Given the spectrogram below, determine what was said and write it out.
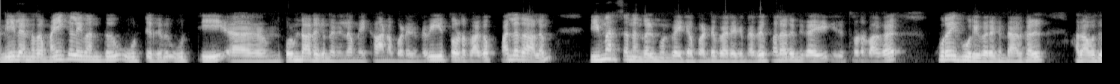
நீல நிற மைகளை வந்து ஊட்டுகிற ஊற்றி அஹ், கொண்டாடுகின்ற நிலைமை காணப்படுகின்றது. இது தொடர்பாக பலராலும் விமர்சனங்கள் முன்வைக்கப்பட்டு வருகின்றது. பலரும் இதை இது தொடர்பாக குறை கூறி வருகின்றார்கள். அதாவது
